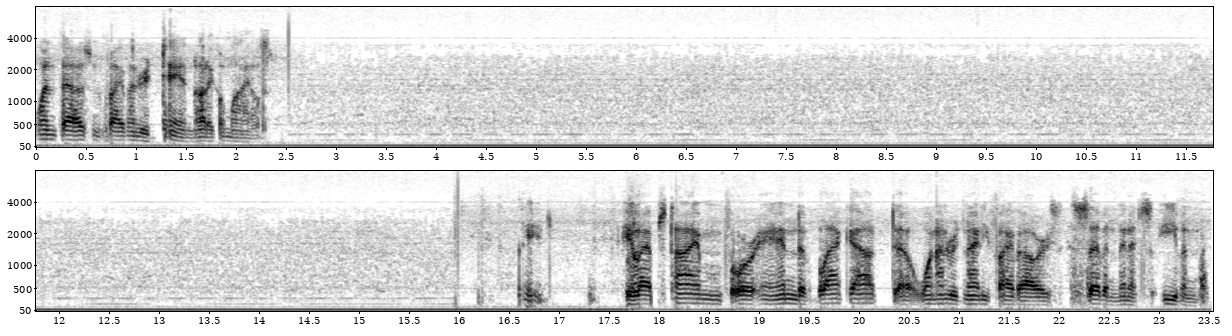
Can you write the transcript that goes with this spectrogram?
1,510 nautical miles. The elapsed time for end of blackout, uh, 195 hours, 7 minutes even.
